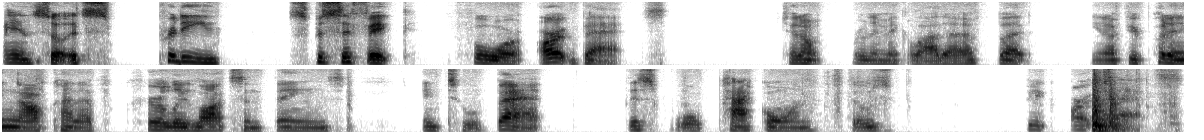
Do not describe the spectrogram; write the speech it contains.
And so it's pretty specific for art bats which I don't really make a lot of. But, you know, if you're putting all kind of curly locks and things into a bat, this will pack on those big art bats.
